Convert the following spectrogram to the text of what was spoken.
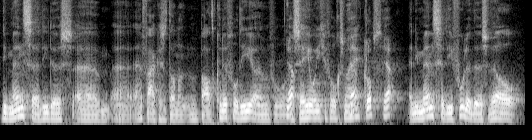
die mensen die dus, um, uh, vaak is het dan een bepaald knuffeldier, een, bijvoorbeeld ja. een zeehondje volgens mij. Ja, klopt. Ja. En die mensen die voelen dus wel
